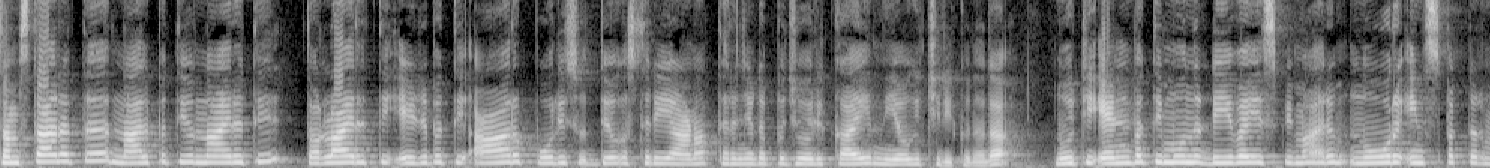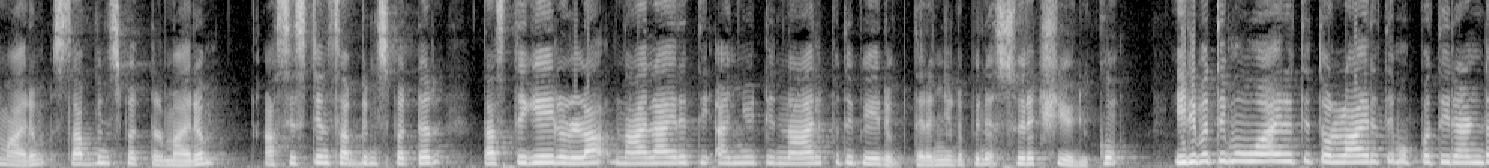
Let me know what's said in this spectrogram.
സംസ്ഥാനത്ത് നാൽപ്പത്തിയൊന്നായിരത്തി തൊള്ളായിരത്തി എഴുപത്തി ആറ് പോലീസ് ഉദ്യോഗസ്ഥരെയാണ് തെരഞ്ഞെടുപ്പ് ജോലിക്കായി നിയോഗിച്ചിരിക്കുന്നത്. നൂറ്റി എൺപത്തിമൂന്ന് ഡിവൈഎസ്പിമാരും നൂറ് ഇൻസ്പെക്ടർമാരും സബ് ഇൻസ്പെക്ടർമാരും അസിസ്റ്റന്റ് സബ് ഇൻസ്പെക്ടർ തസ്തികയിലുള്ള നാലായിരത്തി അഞ്ഞൂറ്റി നാൽപ്പത് പേരും തെരഞ്ഞെടുപ്പിന് സുരക്ഷയൊരുക്കും. ഇരുപത്തി മൂവായിരത്തി തൊള്ളായിരത്തി മുപ്പത്തിരണ്ട്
